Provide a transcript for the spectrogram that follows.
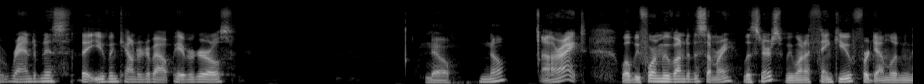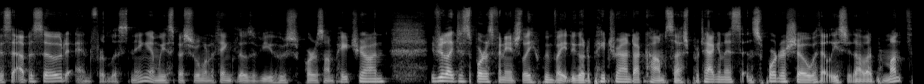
randomness that you've encountered about Paper Girls? No, no All right. Well, before we move on to the summary, listeners, we want to thank you for downloading this episode and for listening. And we especially want to thank those of you who support us on Patreon. If you'd like to support us financially, we invite you to go to patreon.com slash protagonist and support our show with at least a dollar per month.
